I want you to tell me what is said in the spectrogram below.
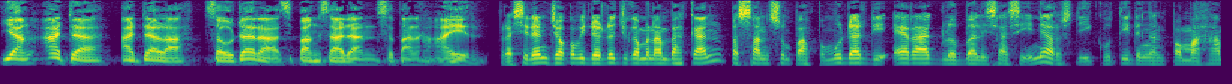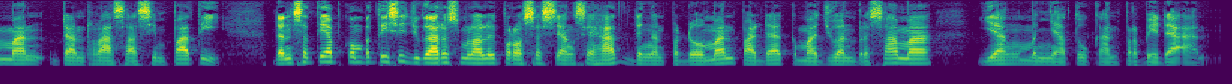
yang ada adalah saudara sebangsa dan setanah air. Presiden Joko Widodo juga menambahkan pesan Sumpah Pemuda di era globalisasi ini harus diikuti dengan pemahaman dan rasa simpati. Dan setiap kompetisi juga harus melalui proses yang sehat dengan pedoman pada kemajuan bersama yang menyatukan perbedaan.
